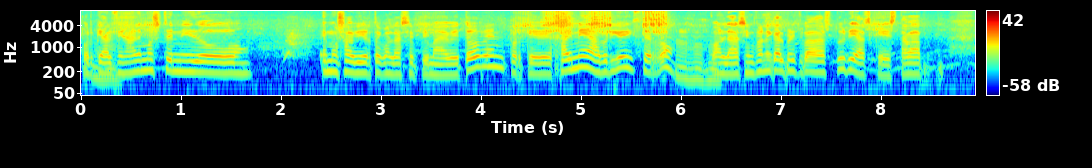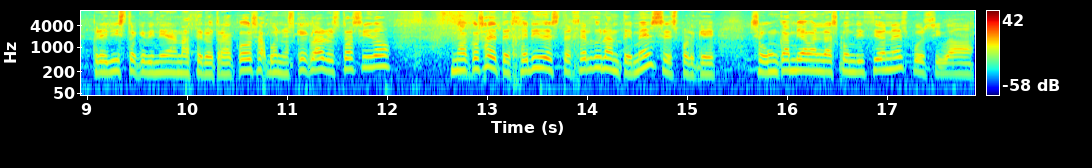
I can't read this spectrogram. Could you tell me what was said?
Porque al final hemos tenido, hemos abierto con la séptima de Beethoven, porque Jaime abrió y cerró con la Sinfónica del Principado de Asturias, que estaba previsto que vinieran a hacer otra cosa. Bueno, es que claro, esto ha sido una cosa de tejer y destejer durante meses, porque según cambiaban las condiciones, pues iba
